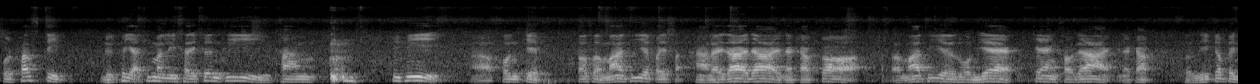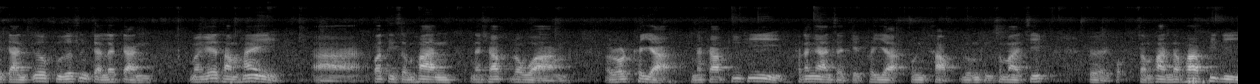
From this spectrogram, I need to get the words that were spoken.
ขวดพลาสติก หรือขยะที่มันรีไซเคิลที่ทางพี่ๆคนเก็บเขาสามารถที่จะไปหารายได้ได้นะครับ ก็สามารถที่จะรวมแยกแจ้งเขาได้นะครับ ส่วนนี้ก็เป็นการเอื้อเฟื้อซึ่งกันและกัน มันก็จะทำให้ปฏิสัมพันธ์นะครับ ระหว่างรถขยะนะครับพี่ๆพนักงานจัดเก็บขยะคนขับรวมถึงสมาชิกเกิดสัมพันธภาพที่ดี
